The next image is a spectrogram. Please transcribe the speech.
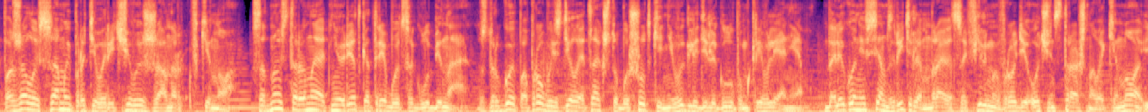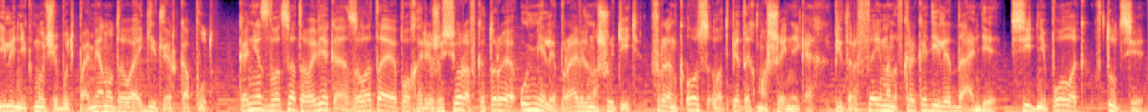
пожалуй, самый противоречивый жанр в кино. С одной стороны, от нее редко требуется глубина, с другой, попробуй сделать так, чтобы шутки не выглядели глупым кривлянием. Далеко не всем зрителям нравятся фильмы вроде «Очень страшного кино» или «Не к ночи будь помянутого» «Гитлер капут». Конец 20 века – золотая эпоха режиссеров, которые умели правильно шутить. Фрэнк Оз в «Отпетых мошенниках», Питер Фейман в «Крокодиле Данди», Сидни Поллок в «Тутси».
